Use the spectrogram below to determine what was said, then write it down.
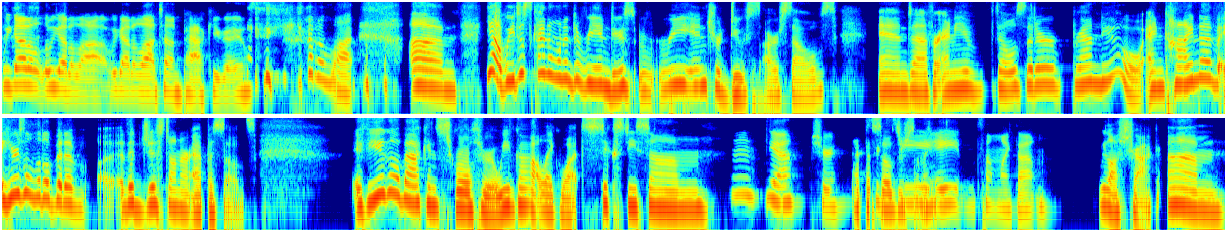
We got a we got a lot. We got a lot to unpack, you guys. We got a lot. Um, yeah, we just kind of wanted to reintroduce reintroduce ourselves. And uh, for any of those that are brand new, and kind of here's a little bit of uh, the gist on our episodes. If you go back and scroll through, we've got like what 60 some Hmm, yeah, sure. episodes or something. 68, something like that. We lost track. Um,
